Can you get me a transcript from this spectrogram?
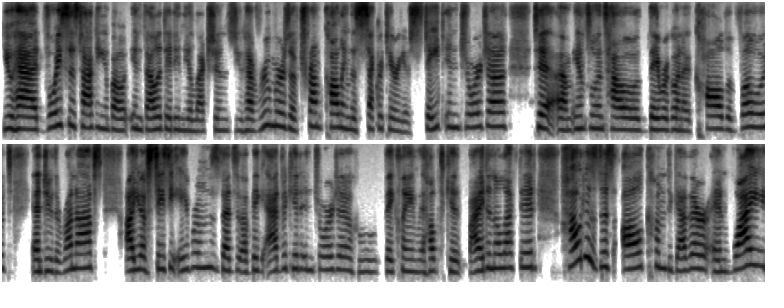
you had voices talking about invalidating the elections. You have rumors of Trump calling the Secretary of State in Georgia to um, influence how they were going to call the vote and do the runoffs. Uh, you have Stacey Abrams, that's a big advocate in Georgia, who they claim helped get Biden elected. How does this all come together, and why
